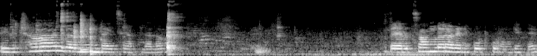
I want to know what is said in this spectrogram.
तेल छान गरम होऊन द्यायचं आहे आपल्याला. तर चांगलं रव्याने कोट करून घेते.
